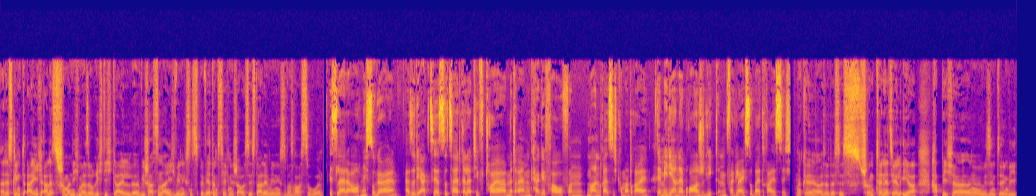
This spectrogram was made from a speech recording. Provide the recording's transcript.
Ja, das klingt eigentlich alles schon mal nicht mal so richtig geil. Äh, wie schaut es denn eigentlich wenigstens bewertungstechnisch aus? Ist da denn wenigstens was rauszuholen? Ist leider auch nicht so geil. Also die Aktie ist zurzeit relativ teuer mit einem KGV von 39,3. Der Median der Branche liegt im Vergleich so bei 30. Okay, also das ist schon tendenziell eher happig. Ja? Wir sind irgendwie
